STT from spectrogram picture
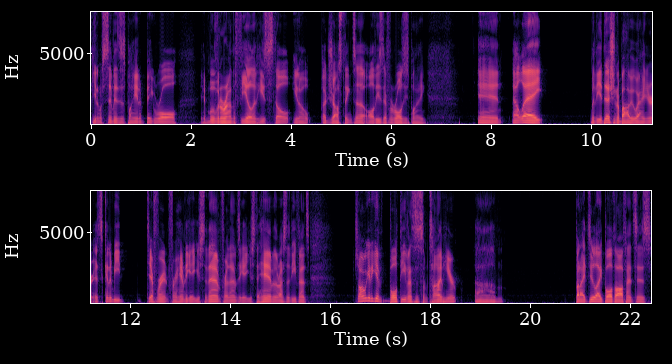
You know, Simmons is playing a big role in moving around the field, and he's still, you know, adjusting to all these different roles he's playing. And LA, with the addition of Bobby Wagner, it's going to be different for him to get used to them, for them to get used to him, and the rest of the defense. So I'm going to give both defenses some time here. Um, but I do like both offenses.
